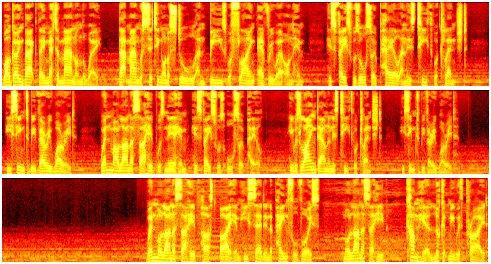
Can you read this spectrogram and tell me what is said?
While going back, they met a man on the way. That man was sitting on a stool and bees were flying everywhere on him. His face was also pale and his teeth were clenched. He seemed to be very worried. When Maulana Sahib was near him, his face was also pale. He was lying down and his teeth were clenched. He seemed to be very worried. When Maulana Sahib passed by him, he said in a painful voice, Maulana Sahib, come here, look at me with pride.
